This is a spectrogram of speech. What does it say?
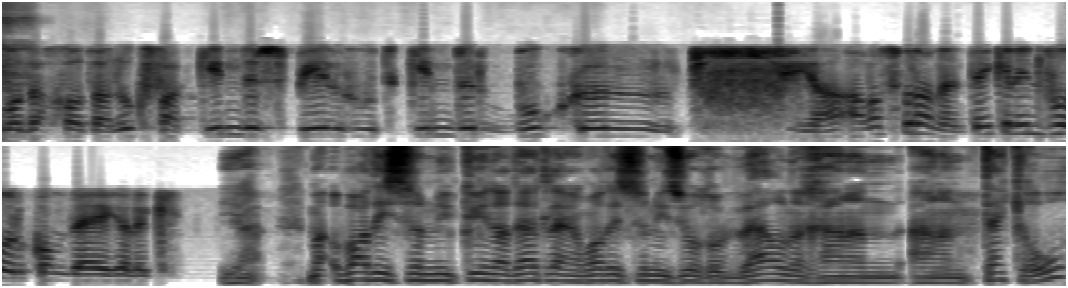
Maar dat gaat dan ook van kinderspeelgoed, kinderboeken, ja, alles waar dan een tekkel in voorkomt eigenlijk. ja. Maar wat is er nu, kun je dat uitleggen, wat is er nu zo geweldig aan een, aan een tekkel?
